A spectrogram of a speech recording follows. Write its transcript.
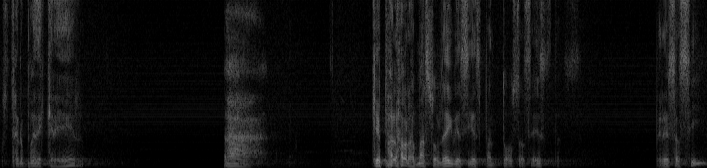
Usted no puede creer. Ah, qué palabras más solemnes y espantosas estas. Pero es así.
